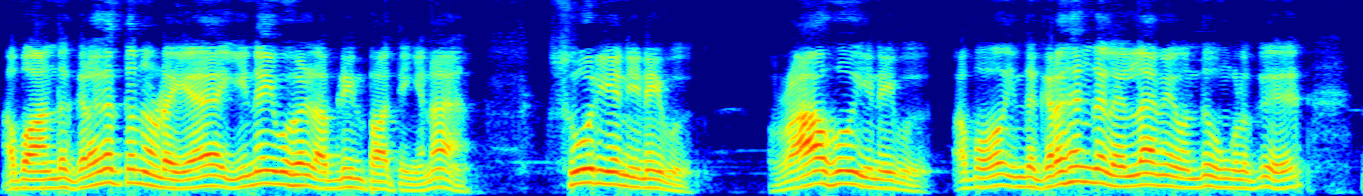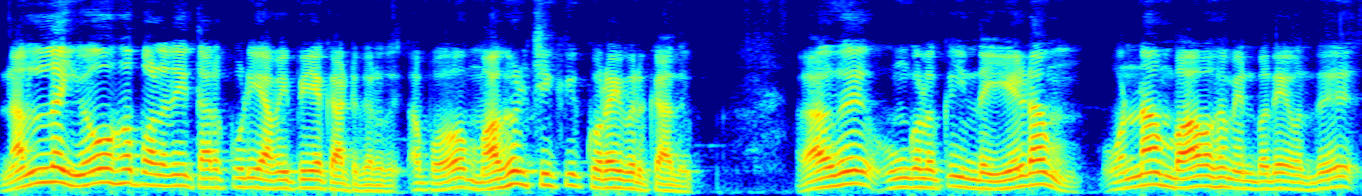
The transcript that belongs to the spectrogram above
அப்போ அந்த கிரகத்தினுடைய இணைவுகள் அப்படின்னு பார்த்தீங்கன்னா சூரியன் இணைவு ராகு இணைவு. அப்போது இந்த கிரகங்கள் எல்லாமே வந்து உங்களுக்கு நல்ல யோக பலனை தரக்கூடிய அமைப்பையே காட்டுகிறது. அப்போது மகிழ்ச்சிக்கு குறைவு இருக்காது. அதாவது உங்களுக்கு இந்த இடம் ஒன்றாம் பாவகம் என்பதே வந்து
